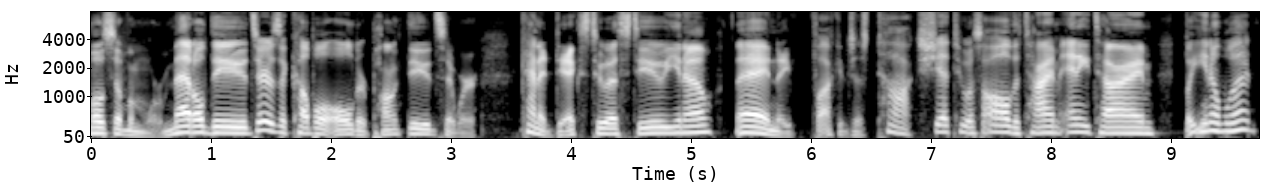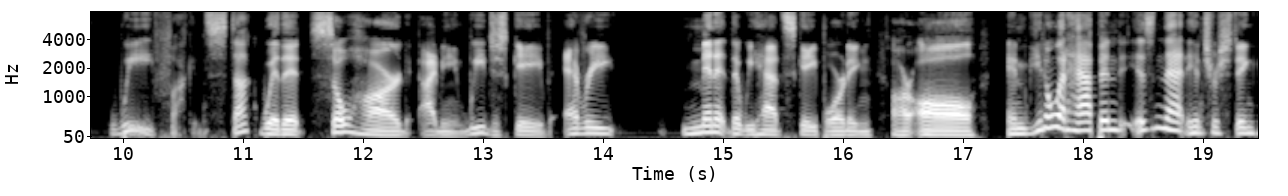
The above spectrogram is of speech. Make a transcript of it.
most of them were metal dudes. There's a couple older punk dudes that were kind of dicks to us too, you know? And they fucking just talked shit to us all the time, anytime. But you know what? We fucking stuck with it so hard. I mean, we just gave every minute that we had skateboarding our all. And you know what happened? Isn't that interesting?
